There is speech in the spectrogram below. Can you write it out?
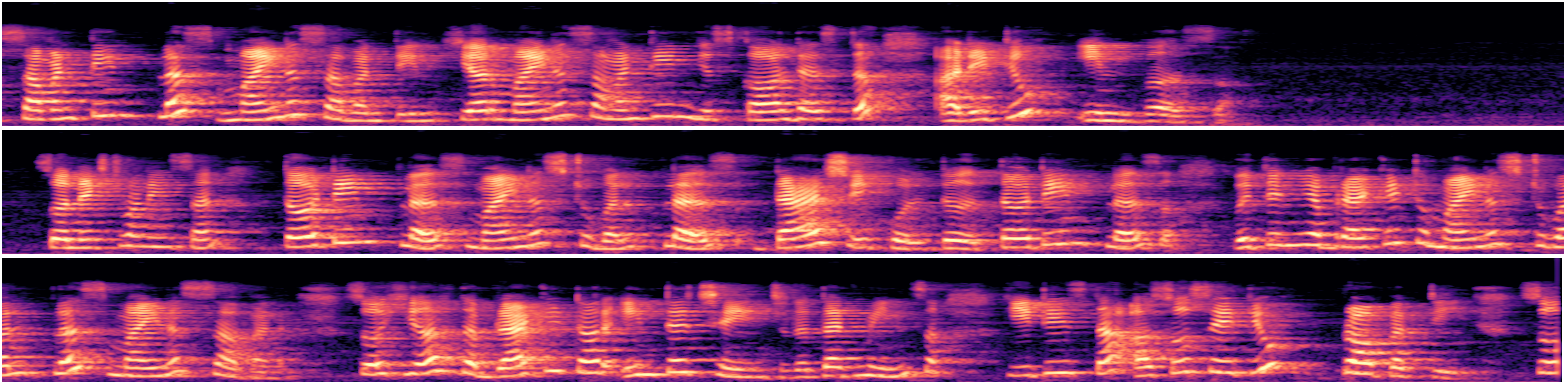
17 plus minus 17. Here minus 17 is called as the additive inverse. So next one is 13 plus minus 12 plus dash equal to 13 plus within a bracket minus 12 plus minus 7. So here the bracket are interchanged. That means it is the associative property. So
